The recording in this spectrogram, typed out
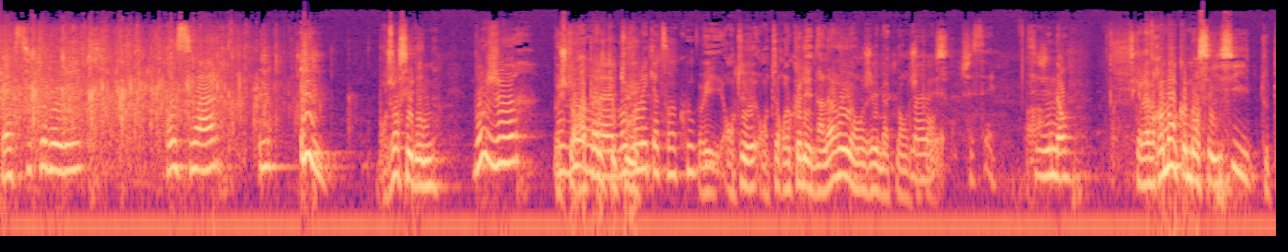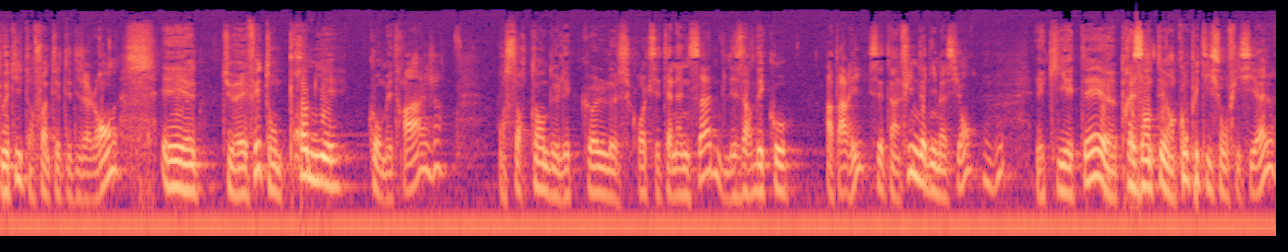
Merci Frédéric. Bonsoir. Bonjour Céline. Bonjour. Je te rappelle que euh, bonjour les 400 coups. Oui, on te, reconnaît dans la rue Angers maintenant, je bah pense. je sais. C'est gênant. Parce qu'elle a vraiment commencé ici, toute petite, enfin tu étais déjà grande, et tu avais fait ton premier court métrage en sortant de l'école, je crois que c'était à Nansad, les Arts Déco à Paris. C'était un film d'animation mhm. et qui était euh, présenté en compétition officielle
